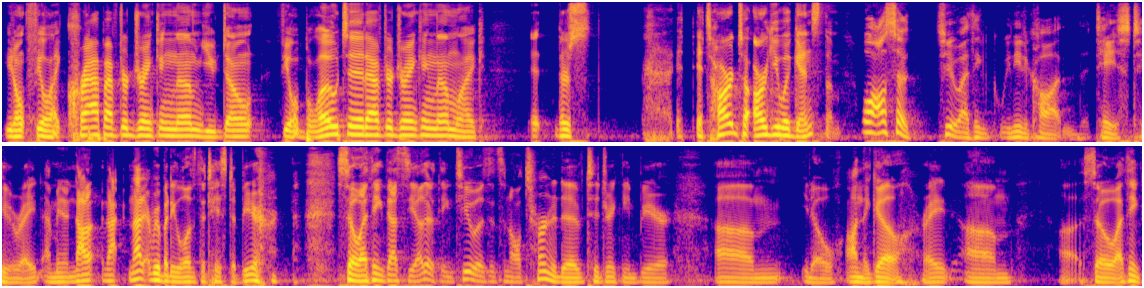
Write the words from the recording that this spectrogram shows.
you don't feel like crap after drinking them. You don't feel bloated after drinking them. Like it, there's, it, it's hard to argue against them. Well, also too, I think we need to call it the taste too, right? I mean, not not not everybody loves the taste of beer, so I think that's the other thing too is it's an alternative to drinking beer, um, you know, on the go, right? Um, uh, so I think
